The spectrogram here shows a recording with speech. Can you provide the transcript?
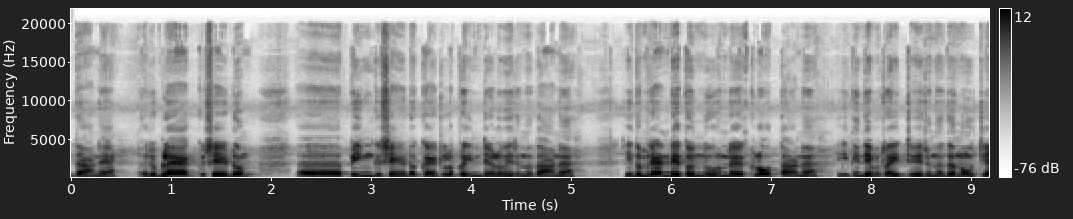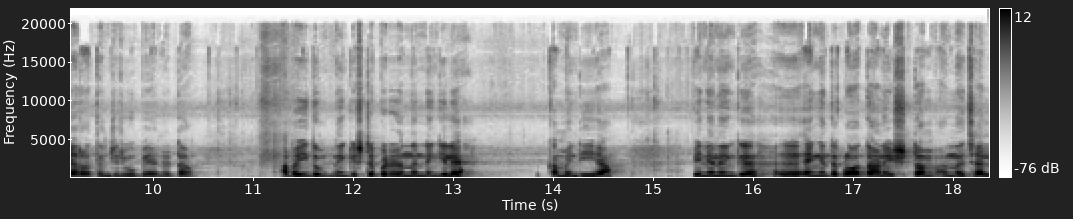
ഇതാണ്. ഒരു ബ്ലാക്ക് ഷെയ്ഡും പിങ്ക് ഷെയ്ഡൊക്കെ ആയിട്ടുള്ള പ്രിന്റുകൾ വരുന്നതാണ്. ഇതും രണ്ടേ തൊണ്ണൂറിന്റെ ക്ലോത്താണ്. ഇതിന്റെ റേറ്റ് വരുന്നത് നൂറ്റി അറുപത്തഞ്ച് രൂപയാണ് കേട്ടോ അപ്പോൾ ഇതും നിങ്ങൾക്ക് ഇഷ്ടപ്പെടുന്നുണ്ടെങ്കിൽ കമന്റ് ചെയ്യുക. പിന്നെ നിങ്ങൾക്ക് എങ്ങനത്തെ ക്ലോത്താണ് ഇഷ്ടം എന്ന് വെച്ചാൽ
